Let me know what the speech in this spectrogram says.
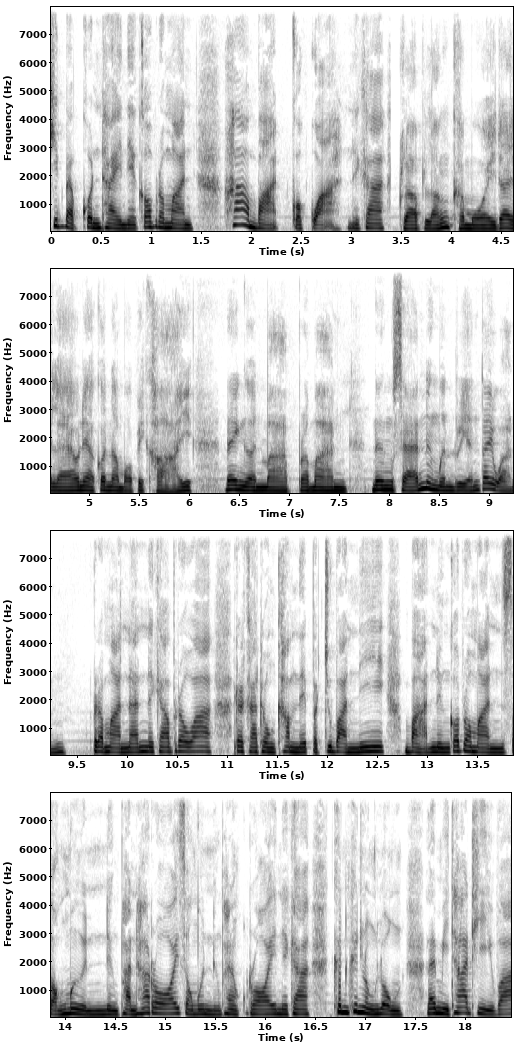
คิดแบบคนไทยเนี่ยก็ประมาณ 5 บาทกว่าๆนะคะครับหลังขโมยได้แล้วเนี่ยก็นำออกไปขายได้เงินมาประมาณ 1 1 0 0 0 0เหรียญไต้หวัน ประมาณนั้นนะคะเพราะว่าราคาทองคำในปัจจุบันนี้บาทหนึ่งก็ประมาณ 21,500 21,600นะคะขึ้นขึ้นลงลงและมีท่าทีว่า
